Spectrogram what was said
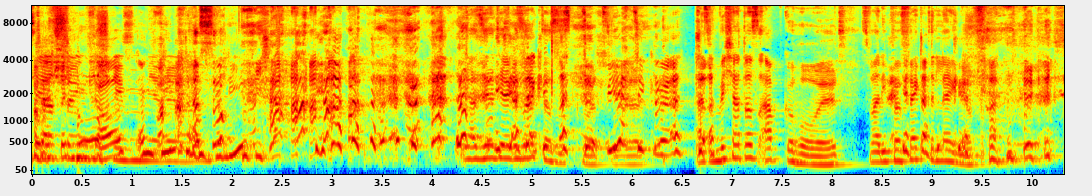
zwei schön raus und Miriam. sind dann verliebt. Ja, sie hat ja gesagt, dass es kurz wird. 40 Wörter. Also mich hat das abgeholt. Es war die perfekte danke. Länge, fand ich.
